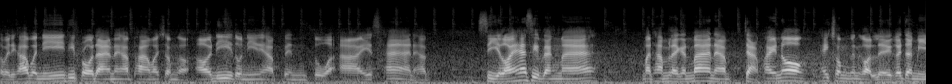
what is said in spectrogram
สวัสดีครับวันนี้ที่โปรดามนะครับพามาชมกับ Audi ตัวนี้นะครับเป็นตัว RS5 นะครับ 450 แรงม้า มาทำอะไรกันบ้างนะครับ จากภายนอกให้ชมกันก่อนเลย ก็จะมี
